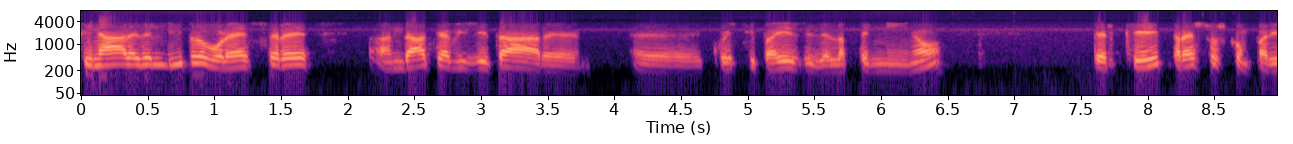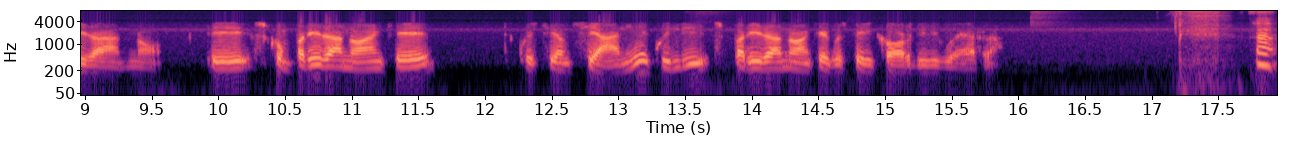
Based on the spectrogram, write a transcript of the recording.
finale del libro vuole essere andate a visitare eh, questi paesi dell'Appennino perché presto scompariranno e scompariranno anche questi anziani e quindi spariranno anche questi ricordi di guerra. Ah,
